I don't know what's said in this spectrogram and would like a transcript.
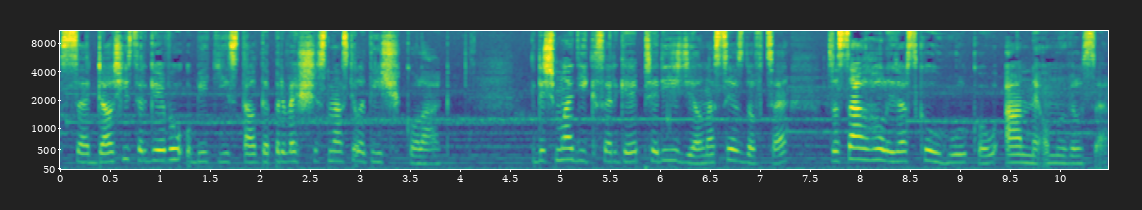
se další Sergejovou obětí stal teprve 16-letý školák. Když mladík Sergej předjížděl na sjezdovce, zasáhl ho lyžařskou hůlkou a neomluvil se.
